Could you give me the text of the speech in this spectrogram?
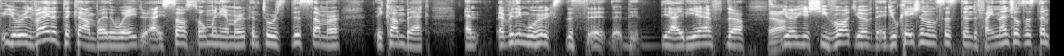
you're invited to come by the way. I saw so many american tourists this summer. They come back and everything works. This, uh, the, the, the idf the Yeah. you have yeshivot you have the educational system the financial system.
